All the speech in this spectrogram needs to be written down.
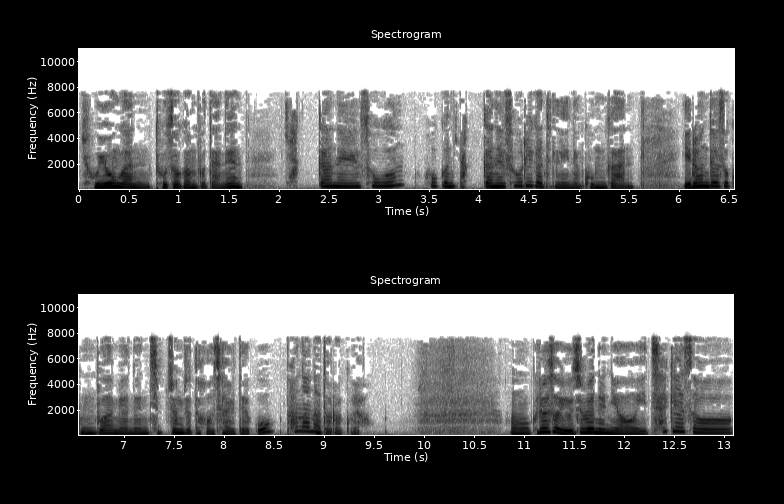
조용한 도서관보다는 약간의 소음 혹은 약간의 소리가 들리는 공간 이런 데서 공부하면은 집중도 더 잘 되고 편안하더라고요. 어, 그래서 요즘에는요, 이 책에서,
